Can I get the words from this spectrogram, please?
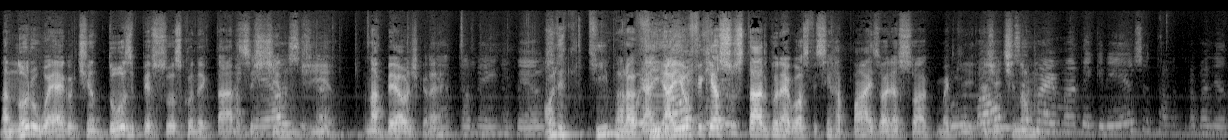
Na Noruega, tinha 12 pessoas conectadas Na assistindo um Bélgica. dia. Na Bélgica, né? É, também na Bélgica. Olha que Aí, maravilha. aí eu fiquei assustado com o negócio. Falei assim, rapaz, olha só como é O que a gente não. uma irmã da igreja estava trabalhando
